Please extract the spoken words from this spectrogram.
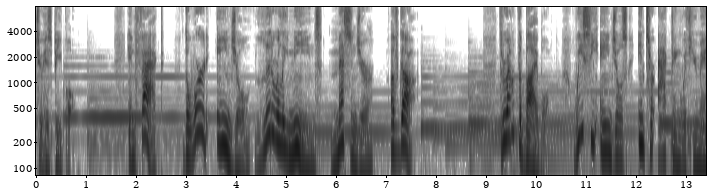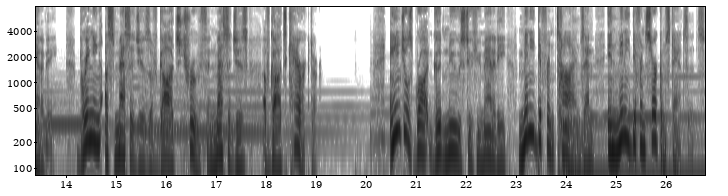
to his people. In fact, the word angel literally means messenger of God. Throughout the Bible, we see angels interacting with humanity, bringing us messages of God's truth and messages of God's character. Angels brought good news to humanity many different times and in many different circumstances.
